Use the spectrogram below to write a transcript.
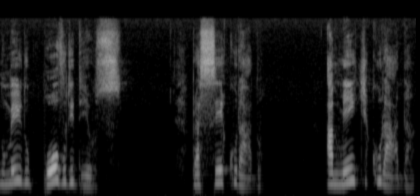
No meio do povo de Deus para ser curado. A mente curada.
